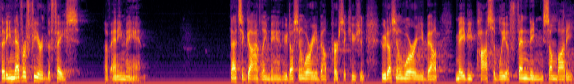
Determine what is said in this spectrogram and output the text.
that he never feared the face of any man. That's a godly man who doesn't worry about persecution, who doesn't worry about maybe possibly offending somebody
